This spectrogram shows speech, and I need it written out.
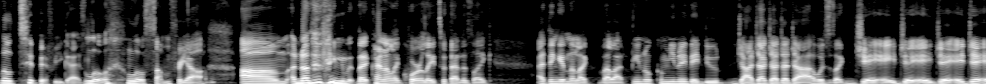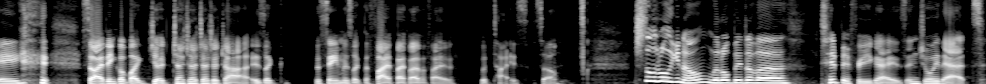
Little tidbit for you guys. A little a little something for y'all. Um, another thing that, that kind of like correlates with that is like I think in the like the Latino community they do ja ja ja ja ja, which is like J A J A J A J A. so I think of like ja ja ja ja ja is like the same as like the five five five five with ties. So just a little, you know, little bit of a tidbit for you guys. Enjoy that.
